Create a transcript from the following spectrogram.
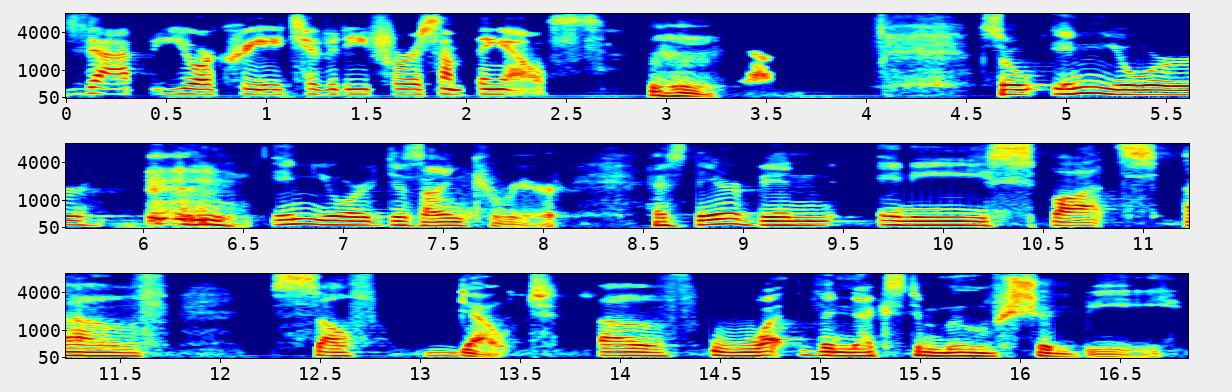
zap your creativity for something else. Mm-hmm. Yeah. So in your in your design career, has there been any spots of self doubt of what the next move should be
